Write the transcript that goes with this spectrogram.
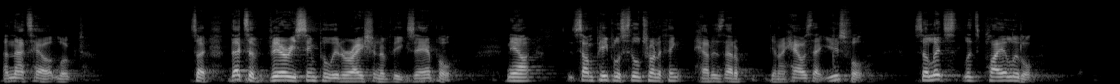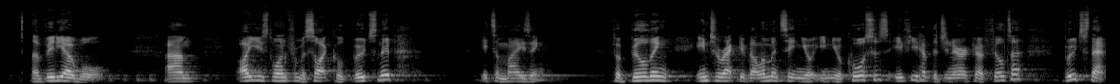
and that's how it looked. So that's a very simple iteration of the example. Now, some people are still trying to think, how does that, you know, how is that useful? So let's let's play a little. A video wall. Um, I used one from a site called Bootsnipp. It's amazing for building interactive elements in your in your courses. If you have the Generico filter, Bootsnap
